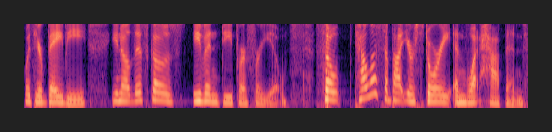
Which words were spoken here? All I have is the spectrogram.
with your baby, you know, this goes even deeper for you. So tell us about your story and what happened.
